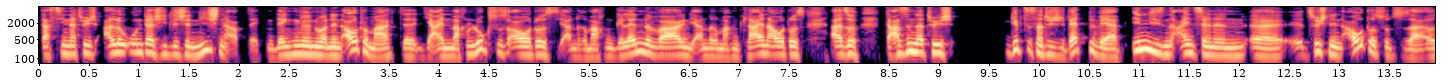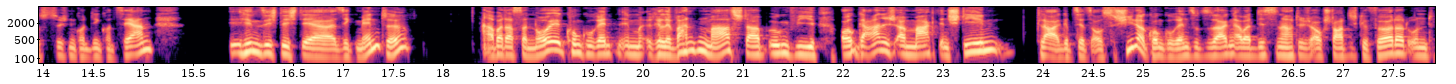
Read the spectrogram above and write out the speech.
dass sie natürlich alle unterschiedliche Nischen abdecken. Denken wir nur an den Automarkt. Die einen machen Luxusautos, die andere machen Geländewagen, die andere machen Kleinautos. Also da sind natürlich gibt es natürlich Wettbewerb in diesen einzelnen äh, zwischen den Autos sozusagen, also zwischen den Konzernen hinsichtlich der Segmente. Aber dass da neue Konkurrenten im relevanten Maßstab irgendwie organisch am Markt entstehen, klar, gibt's jetzt aus China Konkurrenz sozusagen, aber das ist natürlich auch staatlich gefördert und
